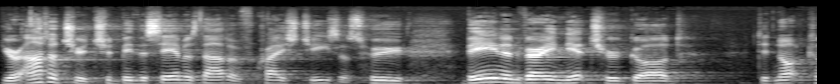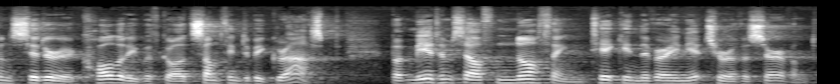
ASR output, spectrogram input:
Your attitude should be the same as that of Christ Jesus, who, being in very nature God, did not consider equality with God something to be grasped, but made himself nothing, taking the very nature of a servant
